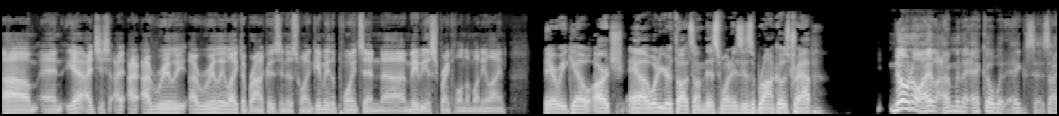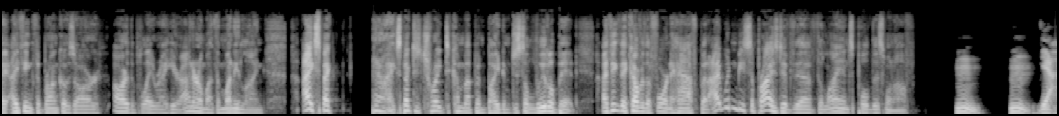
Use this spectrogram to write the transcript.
Um, and yeah, I just I, I really I really like the Broncos in this one. Give me the points and uh, maybe a sprinkle on the money line. There we go. Arch, uh, what are your thoughts on this one? Is this a Broncos trap? No, no, I, am going to echo what Egg says. I, I think the Broncos are are the play right here. I don't know about the money line. I expect I know, I expect Detroit to come up and bite them just a little bit. I think they cover the four and a half, but I wouldn't be surprised if the, if the Lions pulled this one off. Hmm. Hmm. Yeah.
